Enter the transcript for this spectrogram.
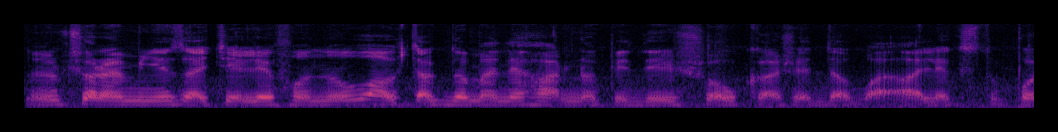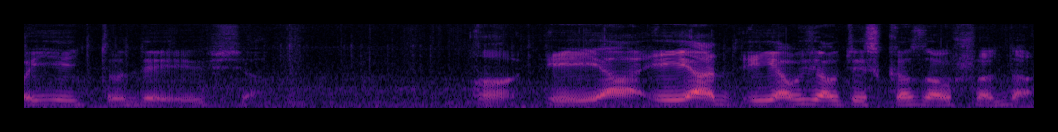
Ну, вчора мені зателефонував, так до мене гарно підійшов, каже, давай, Алекс, то поїдь туди і все. О, і, я, і, я, і я взяв і сказав, що да.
